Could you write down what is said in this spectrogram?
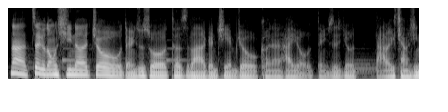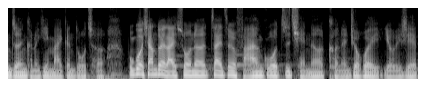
那这个东西呢，就等于是说特斯拉跟 GM 就可能还有等于是就打了个强心针，可能可以卖更多车。不过相对来说呢，在这个法案过之前呢，可能就会有一些。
